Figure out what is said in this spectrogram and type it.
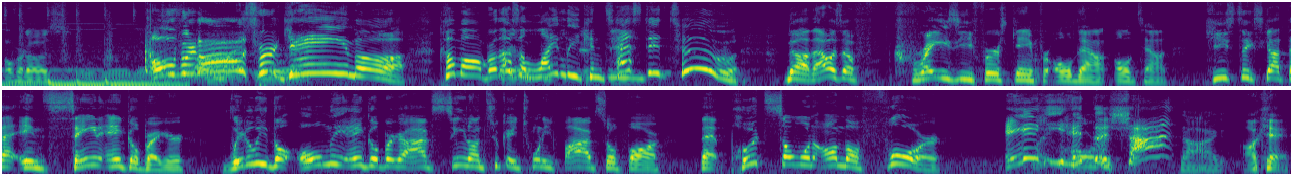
Overdose. Overdose for game! Come on, bro. That was a lightly contested, too. No, that was a crazy first game for Old Town. Old Town. Keystick's got that insane ankle breaker. Literally the only ankle breaker I've seen on 2K25 so far that puts someone on the floor and he hit the shot. Nah, okay.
